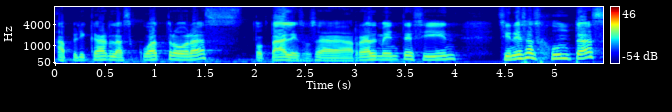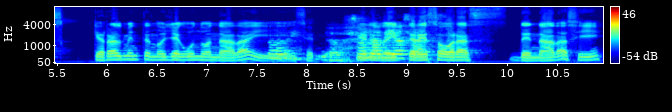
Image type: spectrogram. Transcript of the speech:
aplicar las cuatro horas totales, o sea, realmente sin, sin esas juntas que realmente no llega uno a nada y se ahí tres horas de nada, sí.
